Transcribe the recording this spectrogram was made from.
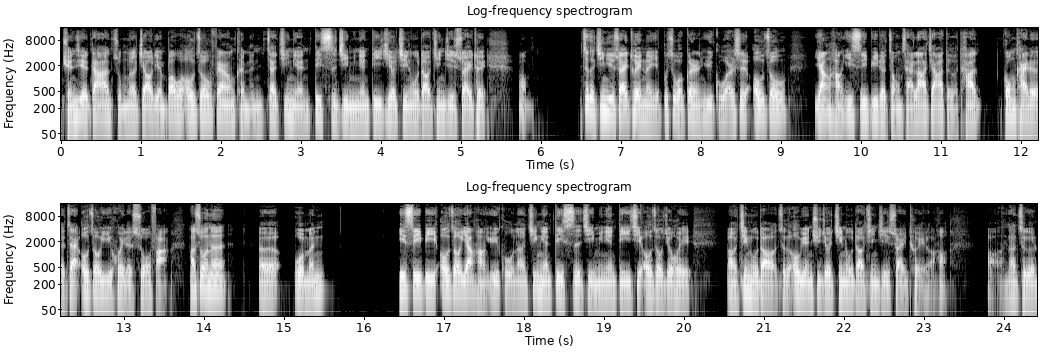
全世界大家瞩目的焦点，包括欧洲，非常有可能在今年第四季、明年第一季就进入到经济衰退。哦，这个经济衰退呢，也不是我个人预估，而是欧洲央行 ECB 的总裁拉加德他公开的在欧洲议会的说法。他说呢，呃，我们 ECB 欧洲央行预估呢，今年第四季、明年第一季，欧洲就会哦进入到这个欧元区就进入到经济衰退了哈。好，那这个。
